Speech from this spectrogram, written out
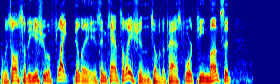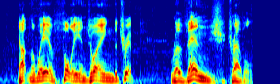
There was also the issue of flight delays and cancellations over the past 14 months that got in the way of fully enjoying the trip. Revenge travel.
